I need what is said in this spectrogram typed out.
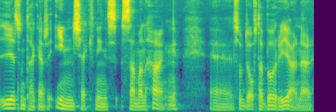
i ett sånt här kanske incheckningssammanhang. Eh, som det ofta börjar när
